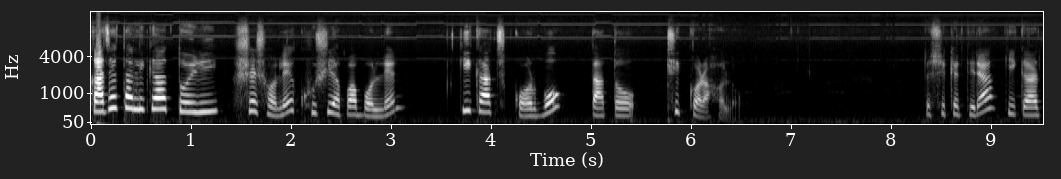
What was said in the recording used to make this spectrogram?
কাজের তালিকা তৈরি শেষ হলে খুশি আপা বললেন, কি কাজ করব তা তো ঠিক করা হলো। তো শিক্ষার্থীরা কি কাজ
